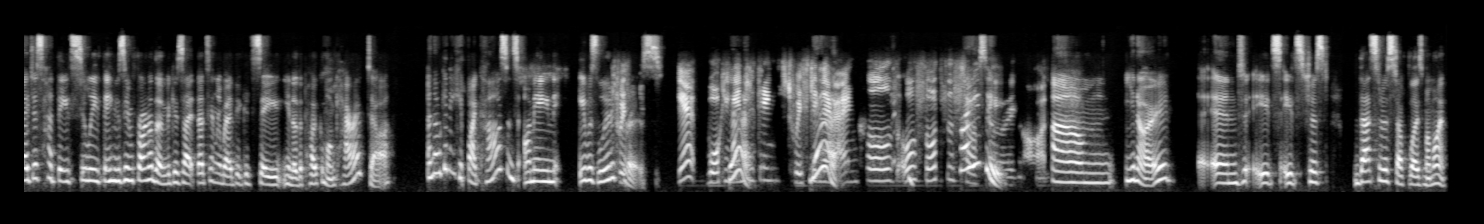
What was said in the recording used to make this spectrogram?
they just had these silly things in front of them because that's the only way they could see, you know, the Pokemon character. And they were getting hit by cars. And I mean, it was ludicrous. Yeah, walking Yeah. into things, twisting their ankles, all sorts of stuff Crazy. going on. Um, you know, and it's it's just that sort of stuff blows my mind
